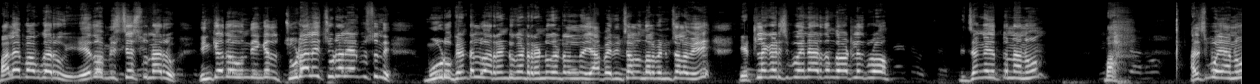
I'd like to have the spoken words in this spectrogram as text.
బాలేబాబు గారు ఏదో మిస్ చేస్తున్నారు. ఇంకేదో ఉంది ఇంకేదో చూడాలి చూడాలి అనిపిస్తుంది. మూడు గంటలు ఆ రెండు గంటలు రెండు గంటలు యాభై నిమిషాలు నలభై నిమిషాలు అవి ఎట్లా గడిచిపోయినా అర్థం కావట్లేదు బ్రో. నిజంగా చెప్తున్నాను. బా అలసిపోయాను.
